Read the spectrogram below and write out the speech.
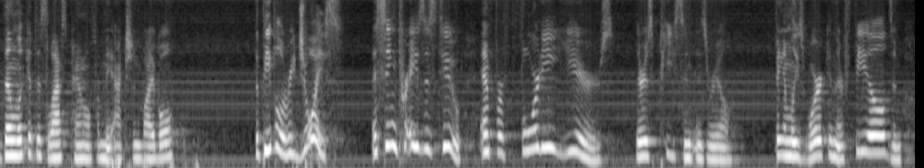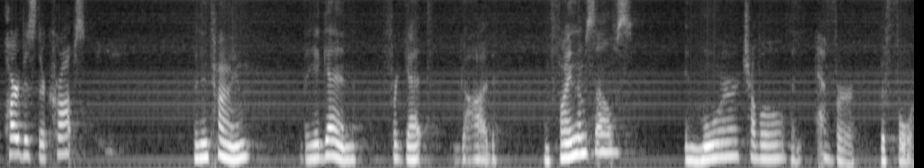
But then look at this last panel from the Action Bible. The people rejoice and sing praises too. And for 40 years, there is peace in Israel. Families work in their fields and harvest their crops. But in time, they again forget God and find themselves in more trouble than ever before.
